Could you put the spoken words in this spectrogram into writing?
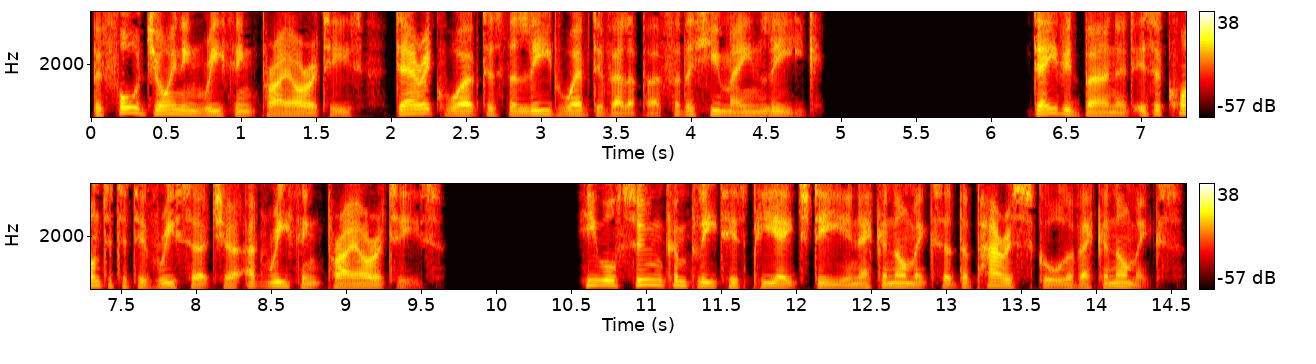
Before joining Rethink Priorities, Derek worked as the lead web developer for the Humane League. David Bernard is a quantitative researcher at Rethink Priorities. He will soon complete his PhD in economics at the Paris School of Economics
